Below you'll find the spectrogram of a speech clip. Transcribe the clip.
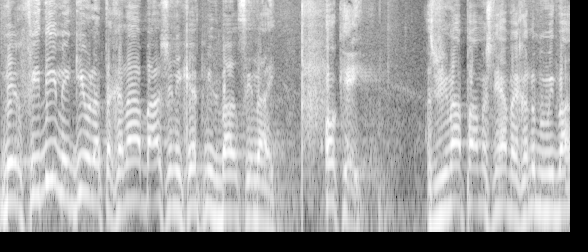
מרפידים הגיעו לתחנה הבאה שנקראת מדבר סיני. אוקיי, אז בשביל מה הפעם השנייה ויחנו במדבר?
